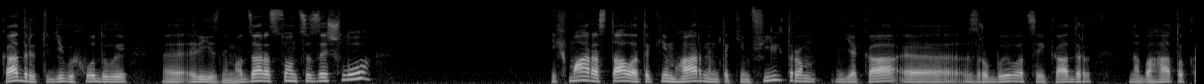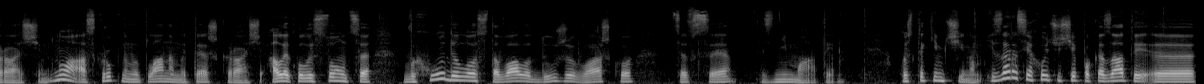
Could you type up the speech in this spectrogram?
кадри тоді виходили різними. От зараз сонце зайшло, і хмара стала таким гарним таким фільтром, яка е, зробила цей кадр набагато кращим. Ну а з крупними планами теж краще. Але коли сонце виходило, ставало дуже важко це все знімати. Ось таким чином. І зараз я хочу ще показати, е,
